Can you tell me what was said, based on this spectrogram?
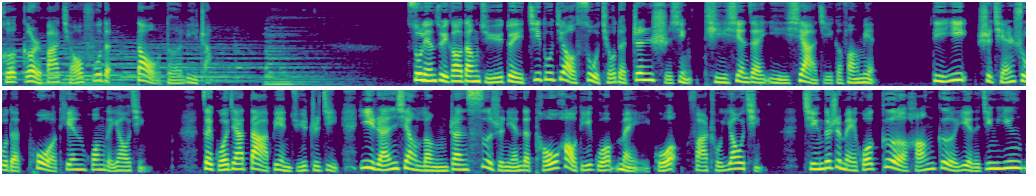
和戈尔巴乔夫的道德立场。苏联最高当局对基督教诉求的真实性体现在以下几个方面：第一是前述的破天荒的邀请。在国家大变局之际，毅然向冷战四十年的头号敌国美国发出邀请，请的是美国各行各业的精英，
